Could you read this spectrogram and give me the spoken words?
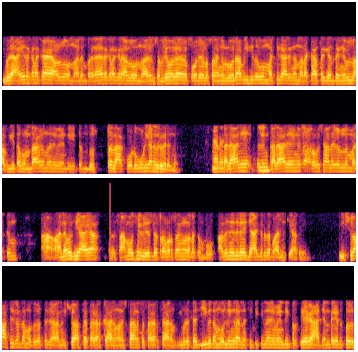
ഇവിടെ ആയിരക്കണക്കായ ആളുകൾ വന്നാലും പതിനായിരക്കണക്കിന് ആളുകൾ വന്നാലും ശബരിമല പോലെയുള്ള സ്ഥലങ്ങളിൽ ഒരു അഭിഹിതവും മറ്റു കാര്യങ്ങളും നടക്കാത്ത കേന്ദ്രങ്ങളിൽ അഭിഹിതം ഉണ്ടാകുന്നതിന് വേണ്ടിയിട്ടും ദുഷ്ടലാക്കോട് കൂടിയാണ് ഇവർ വരുന്നത്. കലാലയങ്ങളിലും കലാലയങ്ങളിലും അറവുശാലകളിലും മറ്റും അനവധിയായ സാമൂഹ്യ വിരുദ്ധ പ്രവർത്തനങ്ങൾ നടക്കുമ്പോൾ അതിനെതിരെ ജാഗ്രത പാലിക്കാതെ വിശ്വാസികളുടെ മുതുകത്ത് കയറാൻ വിശ്വാസത്തെ തകർക്കാനും അനുഷ്ഠാനത്തെ തകർക്കാനും ഇവിടുത്തെ ജീവിത മൂല്യങ്ങളെ നശിപ്പിക്കുന്നതിന് വേണ്ടി പ്രത്യേക അജണ്ട എടുത്ത ഒരു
